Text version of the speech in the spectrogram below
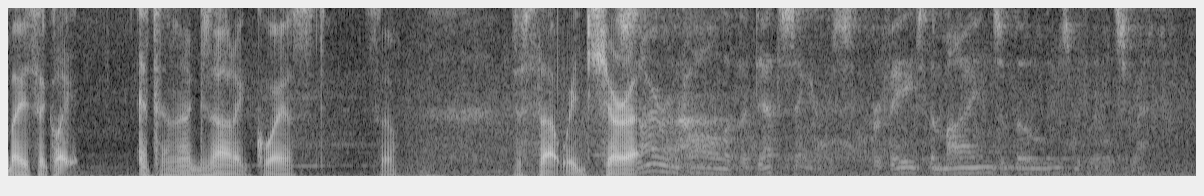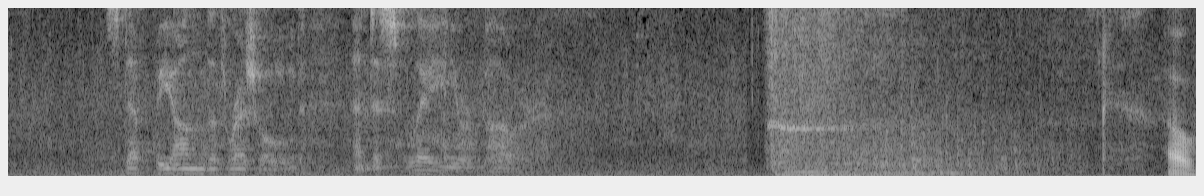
basically it's an exotic quest. So just thought we'd share it. Siren call of the Death Singers pervades the minds of those with little strength. Step beyond the threshold and display your power. Oh.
